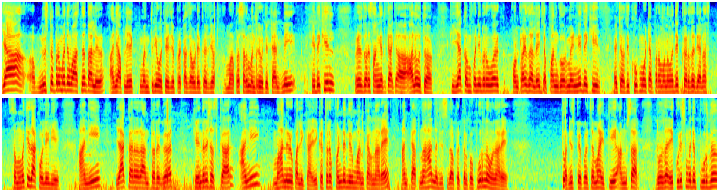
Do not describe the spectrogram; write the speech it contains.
या न्यूजपेपरमध्ये वाचण्यात आलं आणि आपले एक मंत्री होते जे प्रकाश जावडेकर जे म- प्रसारण मंत्री होते त्यांनी हे देखील प्रेसद्वारे सांगण्यात का आलं होतं की या कंपनीबरोबर कॉन्ट्रॅक्ट झालं आहे जपान गव्हर्नमेंटने देखील याच्यावरती खूप मोठ्या प्रमाणामध्ये कर्ज देण्यास संमती दाखवलेली आहे. आणि या कराराअंतर्गत केंद्र सरकार आणि महानगरपालिका एकत्र फंड निर्माण करणार आहे आणि त्यातनं हा नदी सुधार प्रकल्प पूर्ण होणार आहे. तो न्यूजपेपरच्या माहिती अनुसार दोन हजार एकोणीसमध्ये पूर्ण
